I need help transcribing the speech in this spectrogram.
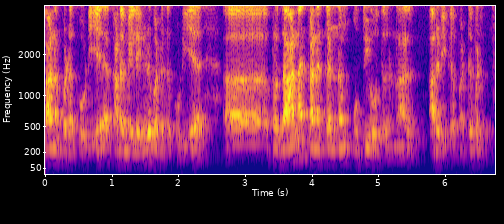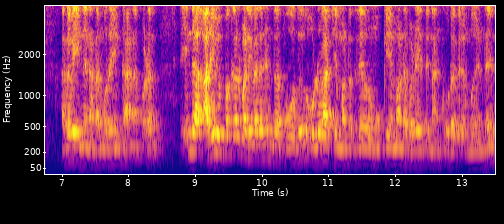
காணப்படக்கூடிய கடமையில் ஈடுபட்டிருக்கக்கூடிய பிரதான கணக்கெண்ணும் உத்தியோகத்தினால் அறிவிக்கப்பட்டு விடும். ஆகவே இந்த நடைமுறையும் காணப்படும். இந்த அறிவிப்புகள் வெளிவருகின்ற போது உள்ளூராட்சி மன்றத்திலே ஒரு முக்கியமான விடயத்தை நான் கூற விரும்புகின்றேன்.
